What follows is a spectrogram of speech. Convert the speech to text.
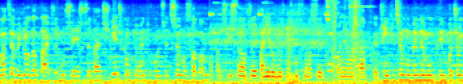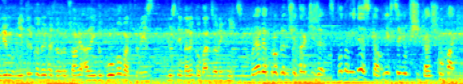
Sytuacja wygląda tak, że muszę jeszcze dać 5 komplementów łącznie trzem osobom. Ma pan śliczne oczy, pani również ma śliczne oczy, wspaniałą czapkę. Dzięki czemu będę mógł tym pociągiem nie tylko dojechać do Wrocławia, ale i do Głogowa, który jest już niedaleko bardzo Legnicy. Pojawia problem się taki, że spada mi deska, nie chcę jej obsikać. Chłopaki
